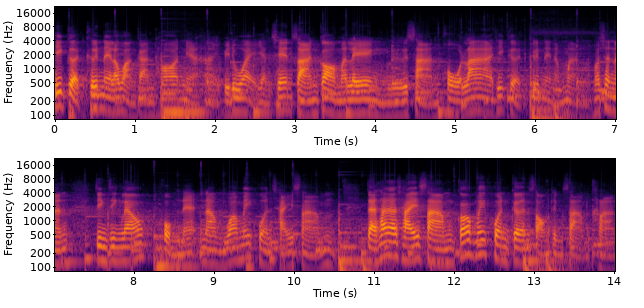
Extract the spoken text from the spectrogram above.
ที่เกิดขึ้นในระหว่างการทอดเนี่ยหายไปด้วย อย่างเช่น สารก่อมะเร็ง หรือสารโพล่าที่เกิดขึ้นในน้ำมัน เพราะฉะนั้นจริง ๆ แล้วผมแนะนำว่าไม่ควรใช้ซ้ำ แต่ถ้าจะใช้ซ้ำก็ไม่ควรเกิน 2-3 ครั้ง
